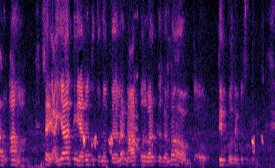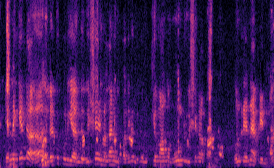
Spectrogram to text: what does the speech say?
ஆமா, ஆமா. சரி ஐயாயிரத்தி இருநூத்தி தொண்ணூத்தி ஏழுல நாற்பது வழக்குகள் தான் தீர்ப்பு வந்துட்டு சொல்லுங்க. என்ன கேட்டா இதுல இருக்கக்கூடிய அந்த விஷயங்கள்லாம் நீங்க பாத்தீங்கன்னா மிக முக்கியமாக மூன்று விஷயங்களை பார்க்கணும். ஒன்று என்ன அப்படின்னா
